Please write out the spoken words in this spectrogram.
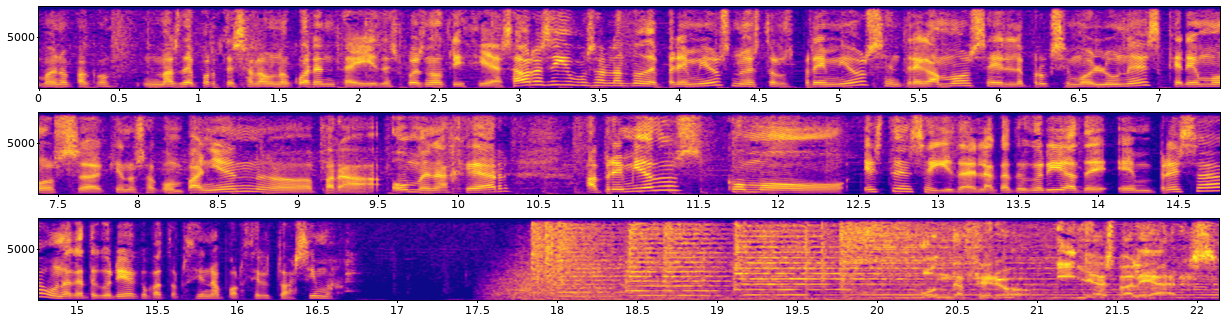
Bueno, Paco, más deportes a la 1.40 y después noticias. Ahora seguimos hablando de premios, nuestros premios. Entregamos el próximo lunes. Queremos eh, que nos acompañen eh, para homenajear a premiados como este enseguida, en la categoría de empresa, una categoría que patrocina, por cierto, Asima. Onda Cero, Illas Baleares.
